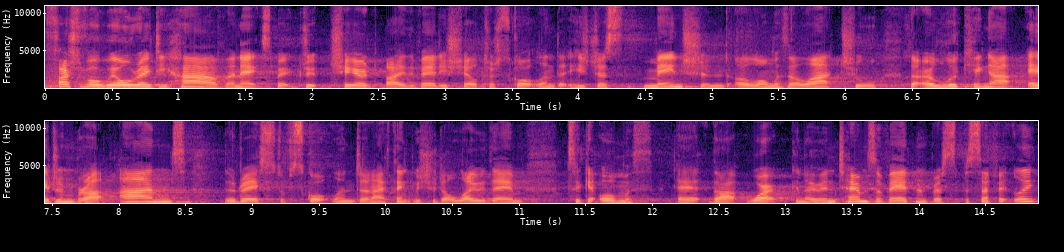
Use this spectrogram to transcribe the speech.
first of all, we already have an expert group chaired by the very Shelter Scotland that he's just mentioned, along with Alacho, that are looking at Edinburgh and the rest of Scotland. And I think we should allow them to get on with uh, that work. Now, in terms of Edinburgh specifically,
